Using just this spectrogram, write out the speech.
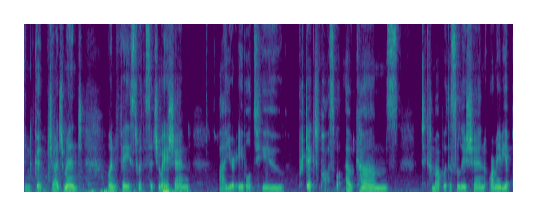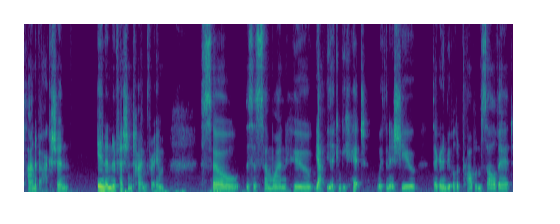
and good judgment when faced with a situation. Uh, you're able to predict possible outcomes, to come up with a solution or maybe a plan of action in an efficient time frame. So this is someone who, yeah, they can be hit with an issue. They're going to be able to problem solve it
